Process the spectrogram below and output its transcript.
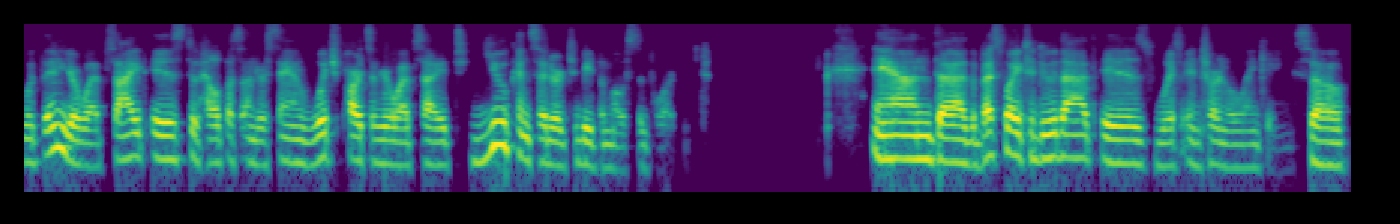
within your website is to help us understand which parts of your website you consider to be the most important. And uh, the best way to do that is with internal linking. So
